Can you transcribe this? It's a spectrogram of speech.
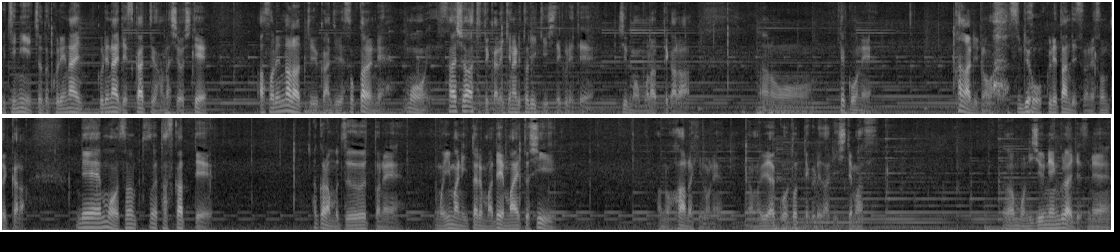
うちにちょっとくれないくれないですかっていう話をしてあそれならっていう感じでそこからねもう最初会っててからいきなり取引してくれて注文をもらってからあのー、結構ねかなりの 量をくれたんですよねその時から。でもうその助かってだからもうずっとねもう今に至るまで毎年あの母の日のねあの予約を取ってくれたりしてます。だからもう20年ぐらいですね。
